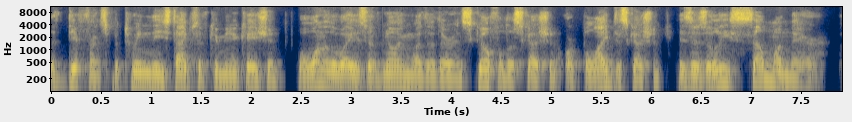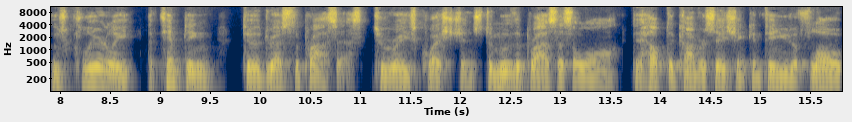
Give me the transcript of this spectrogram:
the difference between these types of communication. Well, one of the ways of knowing whether they're in skillful discussion or polite discussion is there's at least someone there who's clearly attempting to address the process, to raise questions, to move the process along, to help the conversation continue to flow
